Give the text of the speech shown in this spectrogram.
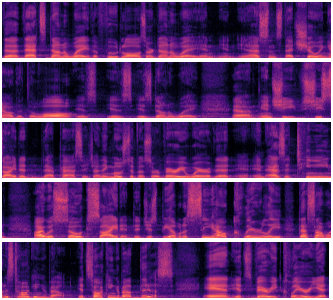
the, that's done away. The food laws are done away. And in, in essence, that's showing how that the law is, is, is done away. Uh, and she, she cited that passage. I think most of us are very aware of that. And, and as a teen, I was so excited to just be able to see how clearly that's not what it's talking about. It's talking about this. And it's very clear, yet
